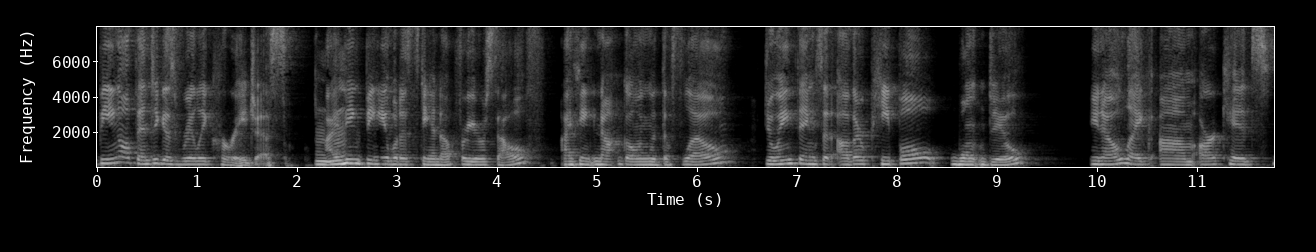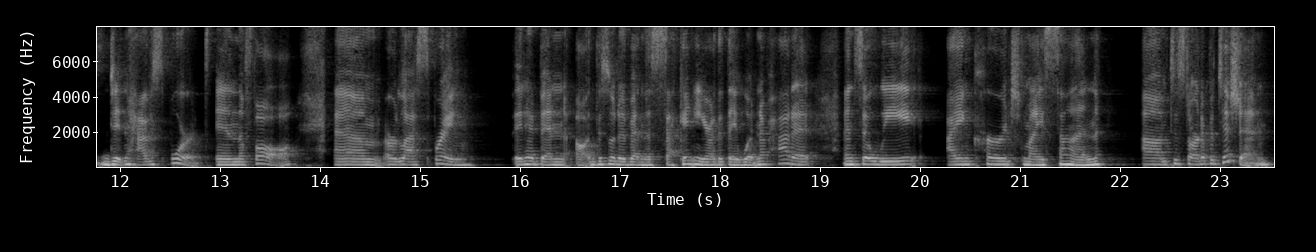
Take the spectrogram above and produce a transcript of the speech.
being authentic is really courageous. Mhm. I think being able to stand up for yourself, I think not going with the flow, doing things that other people won't do. You know, like um, our kids didn't have sports in the fall um, or last spring. It had been, uh, this would have been the second year that they wouldn't have had it. And so we, I encouraged my son um, to start a petition.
